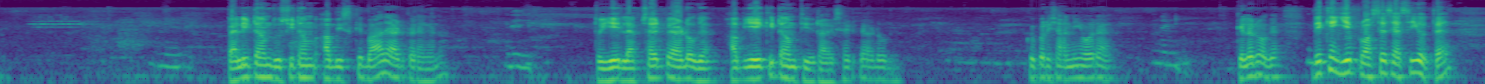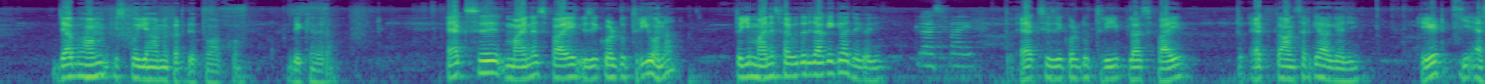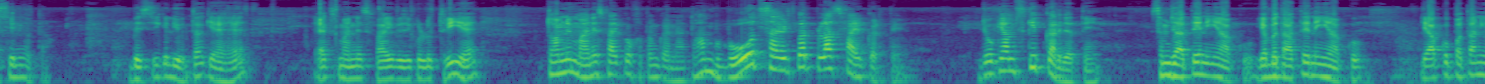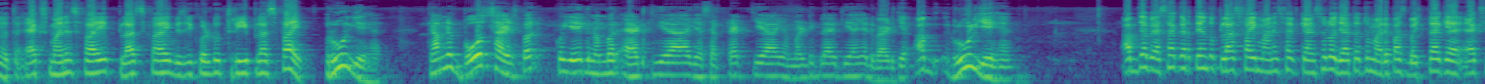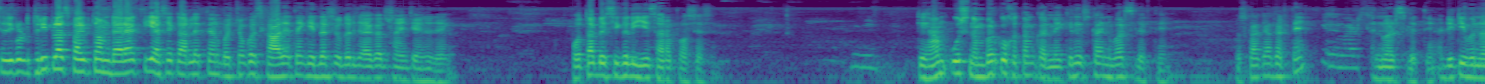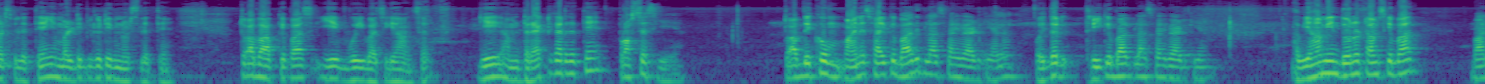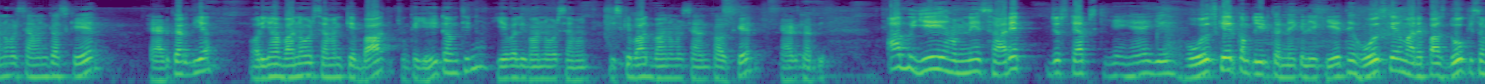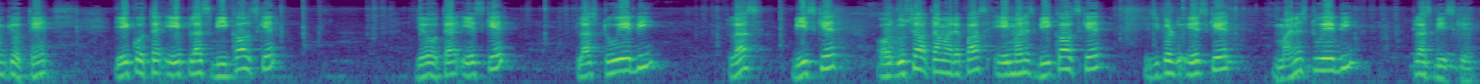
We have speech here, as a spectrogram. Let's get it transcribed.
पहली टर्म दूसरी टर्म अब इसके बाद ऐड करेंगे ना। जी। तो ये लेफ़्ट साइड पे ऐड हो गया। अब ये एक ही टर्म थी राइट साइड पे ऐड हो गया। कोई परेशानी हो रहा है? क्लियर हो गया? देखें ये प्रोसेस ऐसे ही होता है जब हम इसको यहाँ में कर देता हूँ आपको देखें ज़रा। X minus five is equal to three हो ना? तो ये माइनस फाइव उधर जाके क्या हो जाएगा जी? प्लस फाइव तो x is equal to three plus five तो x का आंसर क्या आ गया जी? एट ये ऐसे नहीं होता। बेसिकली होता क्या है? X minus five is equal to three है तो हमने माइनस फाइव को ख़त्म करना है। तो हम बोथ साइड पर प्लस फाइव करते हैं जो कि हम स्किप कर जाते हैं। समझाते नहीं हैं आपको या बताते नहीं हैं आपको। या आपको पता नहीं होता। x minus five plus five is equal to three plus five rule ये है कि हमने बोथ साइड्स पर कोई एक नंबर ऐड किया या सब्ट्रैक्ट किया या मल्टीप्लाई किया या डिवाइड किया। अब रूल ये है। अब जब ऐसा करते हैं तो plus five minus five cancel हो जाता है तो हमारे पास बचता क्या है? X is equal to three plus five तो हम डायरेक्ट ही ऐसे कर लेते हैं और बच्चों को सिखा देते हैं कि इधर से उधर जाएगा तो साइन चेंज हो जाएगा। होता बेसिकली ये सारा प्रोसेस है। कि हम उस नंबर को ख़त्म करने के लिए उसका इन्वर्स लेते हैं। उसका क्या करते हैं? इन्वर्स लेते हैं एडिटिव इन्वर्स भी लेते हैं या मल्टीप्लिकेटिव इन्वर्स लेते हैं। तो अब आपके पास ये वही बच गया आंसर ये हम डायरेक्ट कर देते हैं प्रोसेस ये है। तो आप देखो माइनस फाइव के बाद ही प्लस फाइव ऐड किया ना। और इधर थ्री के बाद प्लस फाइव ऐड किया। अब यहाँ भी इन दोनों टर्म्स के बाद वन ओवर सेवन का स्केयर ऐड कर दिया। और यहाँ वन ओवर सेवन के बाद चूँकि यही टर्म थी ना ये वाली वन ओवर सेवन इसके बाद वन ओवर सेवन का स्केयर ऐड कर दिया। अब ये हमने सारे जो स्टेप्स किए हैं, ये होल स्केयर कंप्लीट करने के लिए किए थे। होल स्केयर हमारे पास दो किस्म के होते हैं। एक होता है ए प्लस बी का स्केयर जो होता है A square plus two A B plus B square और दूसरा होता है हमारे पास ए माइनस बी का square is equal to A square minus two A B plus B square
